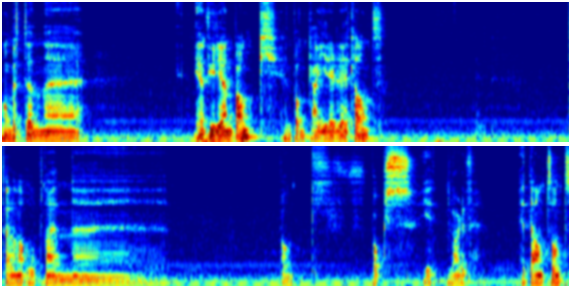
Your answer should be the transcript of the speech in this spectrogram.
og møtt en eh, En fyr i en bank. En bankeier eller et eller annet. Der han har åpna en eh, bankboks i et hvelv. Et eller annet sånt.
